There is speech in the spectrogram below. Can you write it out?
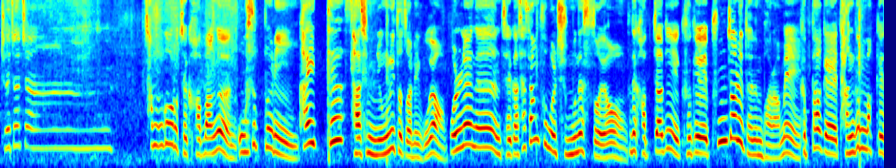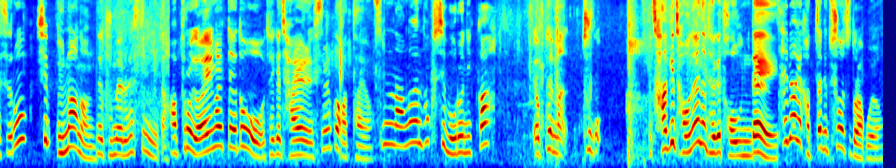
짜자잔. 참고로 제 가방은 오스프리 카이트 46리터짜리고요. 원래는 제가 새 상품을 주문했어요. 근데 갑자기 그게 품절이 되는 바람에 급하게 당근마켓으로 12만 원에 구매를 했습니다. 앞으로 여행할 때도 되게 잘 쓸 것 같아요. 침낭은 혹시 모르니까 옆에만 두고 자기 전에는 되게 더운데 새벽에 갑자기 추워지더라고요.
